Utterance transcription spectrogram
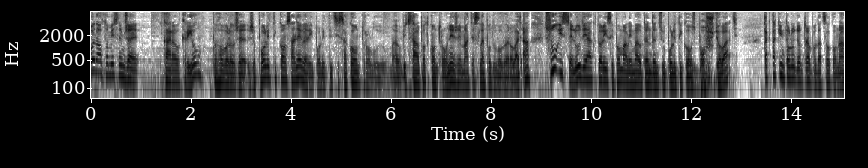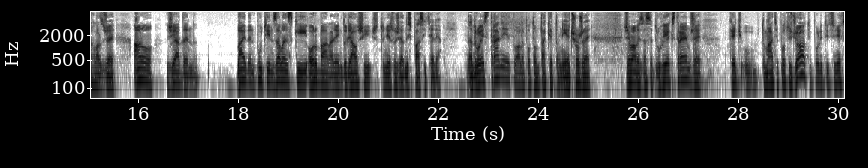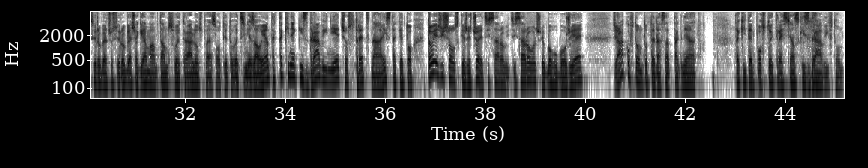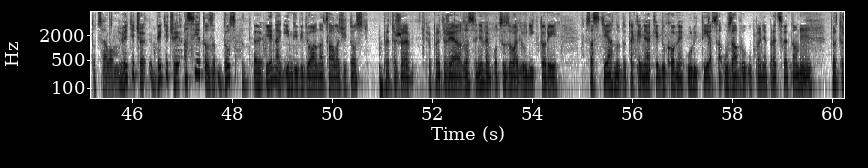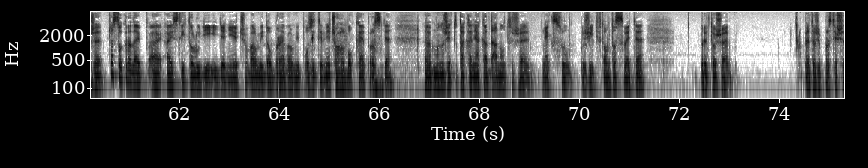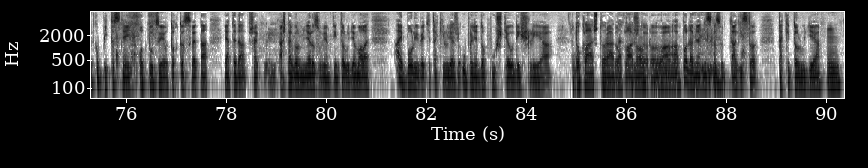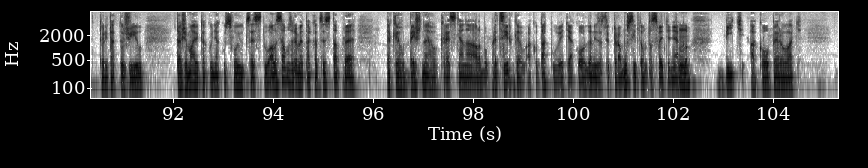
Povedal to myslím, že Karel Kryl to hovoril, že, že politikom sa neverí, politici sa kontrolujú, majú byť stále pod kontrolou, nie že máte slepo dôverovať. A sú isté ľudia, ktorí si pomaly majú tendenciu politikov zbošťovať, tak takýmto ľuďom treba povedať celkom nahlas, že áno, žiaden Biden, Putin, Zelenský, Orbán a niekto ďalší, že to nie sú žiadni spasiteľia. Na druhej strane je tu ale potom takéto niečo, že, že máme zase druhý extrém, že keď to máte pocit, že á, tí politici nech si robia, čo si robia, však ja mám tam svoje kráľovstvo, ja sa o tieto veci nezaujímam, tak taký nejaký zdravý niečo stret nájsť, takéto, to Ježišovské, že čo je cisárovi cisárovo, čo je Bohu Božie, že ako v tomto teda sa tak nejak, taký ten postoj kresťanský zdravý v tomto celom. Viete čo, viete čo, asi je to dosť e, jednak individuálna záležitosť, pretože, pretože ja zase neviem odsudzovať ľudí, ktorí sa stiahnu do také nejakej duchovnej ulity a sa uzavrú úplne pred svetom, mm. pretože častokrát aj, aj, aj z týchto ľudí ide niečo veľmi dobré, veľmi pozitívne, niečo hlboké proste. E, možno, že je to taká nejaká danoc, že nechcú žiť v tomto svete, pretože pretože proste všetko bytostne ich odpúcuje od tohto sveta. Ja teda však až tak veľmi nerozumiem týmto ľuďom, ale aj boli, viete, takí ľudia, že úplne do púšte odišli a Do kláštora. do takto, kláštorov. No. A, a podľa mňa dneska sú takisto takíto ľudia, mm. ktorí takto žijú. Takže majú takú nejakú svoju cestu, ale samozrejme taká cesta pre takého bežného kresťana alebo pre církev ako takú, viete, ako organizáciu, ktorá musí v tomto svete nejako mm. byť a kooperovať,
